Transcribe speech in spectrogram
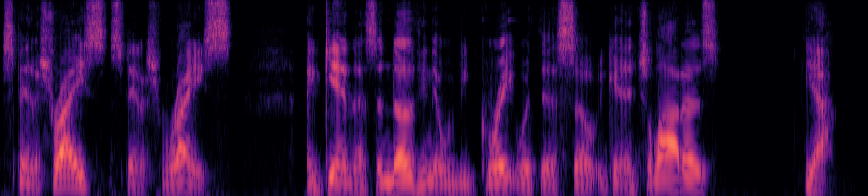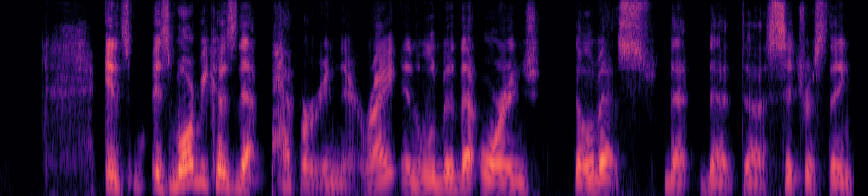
Spanish rice, Spanish rice. Again, that's another thing that would be great with this. So again, enchiladas. Yeah. It's it's more because that pepper in there, right? And a little bit of that orange, a little bit that that uh, citrus thing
